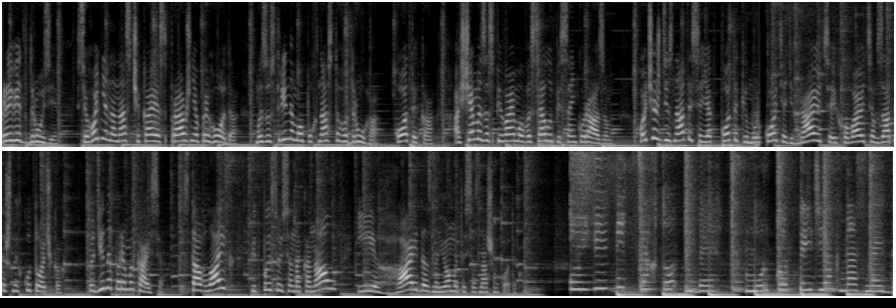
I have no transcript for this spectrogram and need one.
Привіт, друзі! Сьогодні на нас чекає справжня пригода. Ми зустрінемо пухнастого друга, котика. А ще ми заспіваємо веселу пісеньку разом. Хочеш дізнатися, як котики муркотять, граються і ховаються в затишних куточках? Тоді не перемикайся. Став лайк, підписуйся на канал і гайда знайомитися з нашим котиком. Ой, дивіться, хто іде, муркотить, як нас знайде.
